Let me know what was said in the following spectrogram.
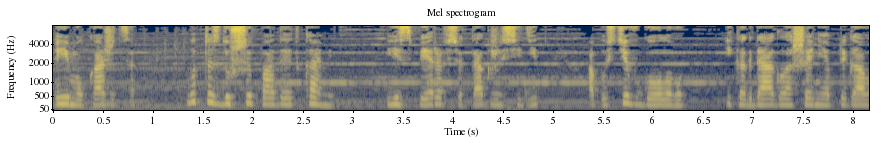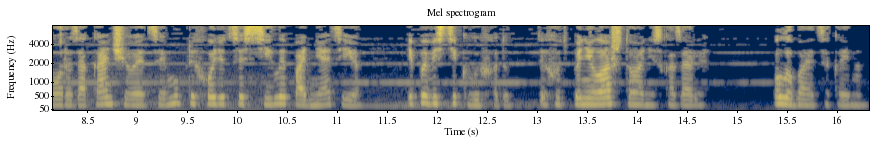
Ему кажется, будто с души падает камень. Еспера все так же сидит, опустив голову, и когда оглашение приговора заканчивается, ему приходится силой поднять ее и повести к выходу. «Ты хоть поняла, что они сказали?» — улыбается Кейман.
